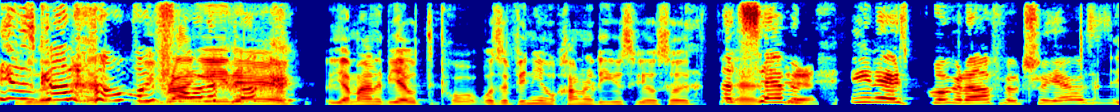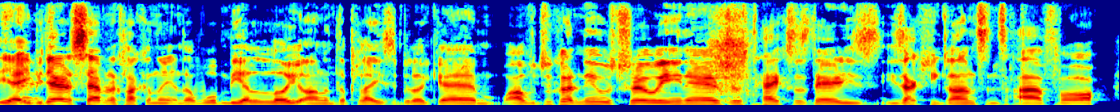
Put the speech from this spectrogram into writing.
He was You'd be like, gone yeah, home by We've four rang Ian o'clock. Air. Your man would be out the port. Was it Vinny O'Connor that used to be outside? At uh, seven, Ian Ayre's bugging off about three hours. Yeah, he'd be there at seven o'clock at night, and there wouldn't be a light on in the place. It'd be like, um, "Well, we just got news through. Ian Ayre's just texted us there. He's he's actually gone since half four.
